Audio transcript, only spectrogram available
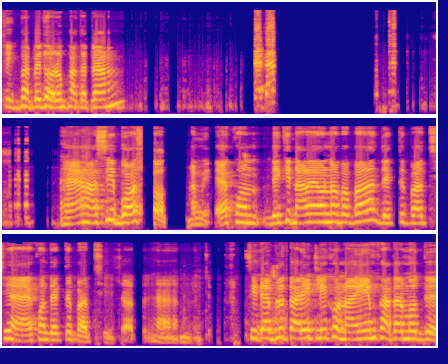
ঠিকভাবে ধরো খাতাটা হ্যাঁ হাসি, বস। আমি এখন দেখি নারায়ণ না বাবা, দেখতে পাচ্ছি। হ্যাঁ এখন দেখতে পাচ্ছি। হ্যাঁ সিডাব্লিউ তারিখ লিখো, নাইম খাতার মধ্যে।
